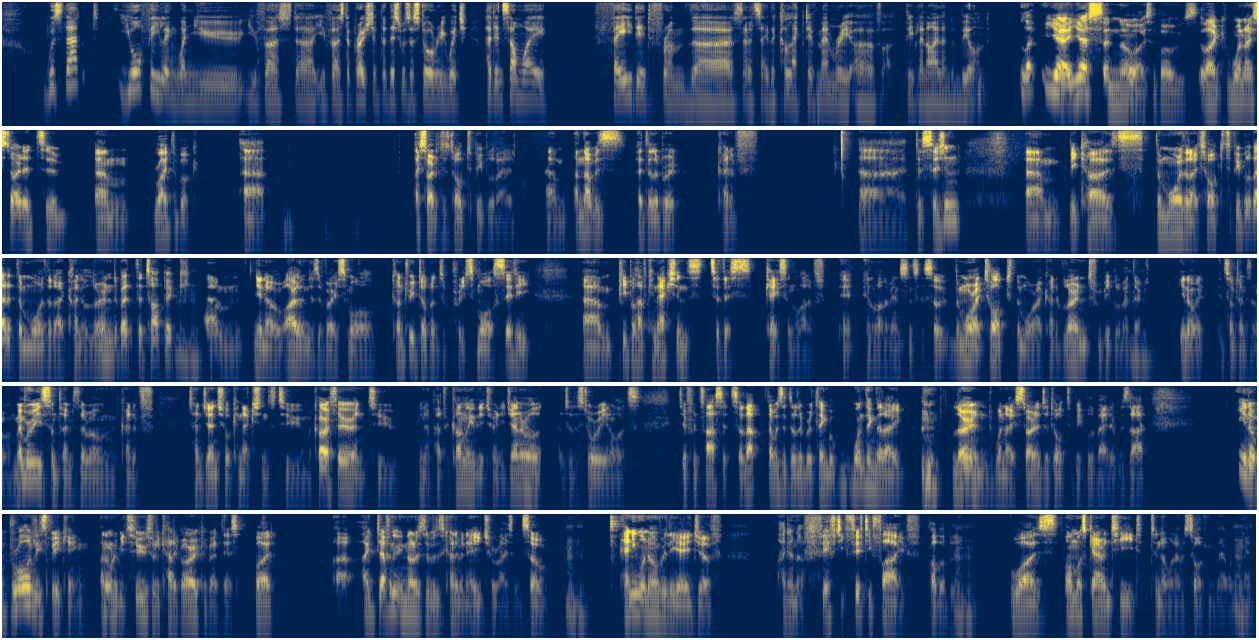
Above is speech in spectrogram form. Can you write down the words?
Was that your feeling when you you first uh, you first approached it that this was a story which had in some way faded from the let's say the collective memory of people in Ireland and beyond? Like yeah, yes and no, I suppose. Like when I started to um, write the book, uh, I started to talk to people about it, um, and that was a deliberate kind of uh, decision um, because the more that I talked to people about it, the more that I kind of learned about the topic. Mm-hmm. Um, you know, Ireland is a very small country. Dublin's a pretty small city. Um, people have connections to this case in a lot of in, a lot of instances. So the more I talked, the more I kind of learned from people about mm-hmm. their, you know, it, it, sometimes their own memories, sometimes their own kind of tangential connections to MacArthur and to you know Patrick Connolly, the Attorney General, mm-hmm. and to the story and all its different facets. So that that was a deliberate thing. But one thing that I learned when I started to talk to people about it was that, you know, broadly speaking, I don't want to be too sort of categoric about this, but uh, I definitely noticed it was kind of an age horizon. So mm-hmm. anyone over the age of, I don't know, 50, 55 probably, mm-hmm. was almost guaranteed to know what I was talking about when mm-hmm. I meant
